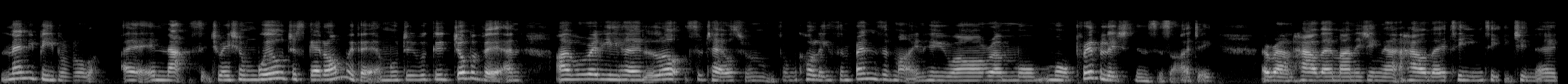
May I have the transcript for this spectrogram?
many people uh, in that situation will just get on with it and will do a good job of it. And I've already heard lots of tales from, from colleagues and friends of mine who are um, more more privileged in society around how they're managing that, how their team teaching their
